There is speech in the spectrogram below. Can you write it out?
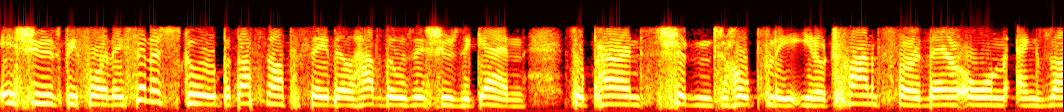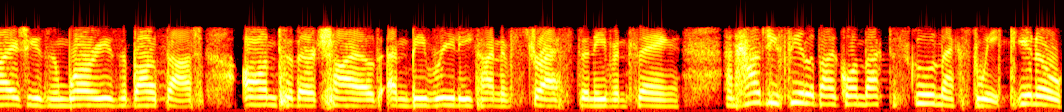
issues before they finish school, but that's not to say they'll have those issues again. So parents shouldn't hopefully, you know, transfer their own anxieties and worries about that onto their child and be really kind of stressed and even saying, and how do you feel about going back to school next week? You know,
